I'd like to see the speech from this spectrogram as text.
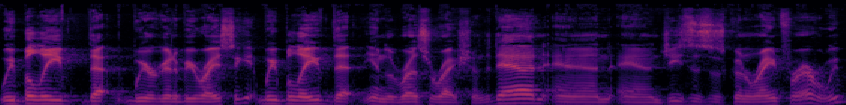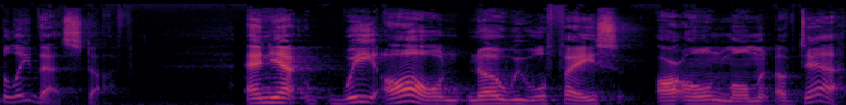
we believe that we're going to be raised again. We believe that in the resurrection of the dead and, and Jesus is going to reign forever. We believe that stuff. And yet, we all know we will face our own moment of death.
